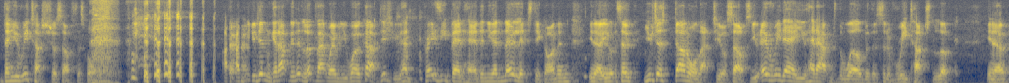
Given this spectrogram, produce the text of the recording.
then you retouched yourself this morning. I, I, you didn't get up. You didn't look that way when you woke up, did you? You had crazy bedhead and you had no lipstick on, and you know, you, so you've just done all that to yourself. So you every day you head out into the world with a sort of retouched look. You know,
